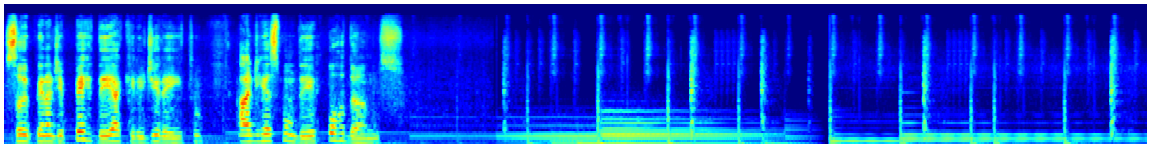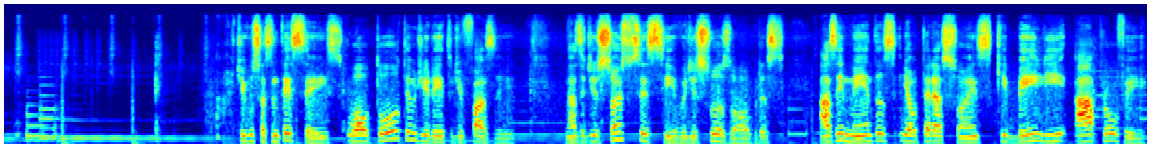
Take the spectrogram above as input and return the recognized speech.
sob pena de perder aquele direito, além de responder por danos. Artigo 66. O autor tem o direito de fazer, nas edições sucessivas de suas obras, as emendas e alterações que bem lhe aprouver.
